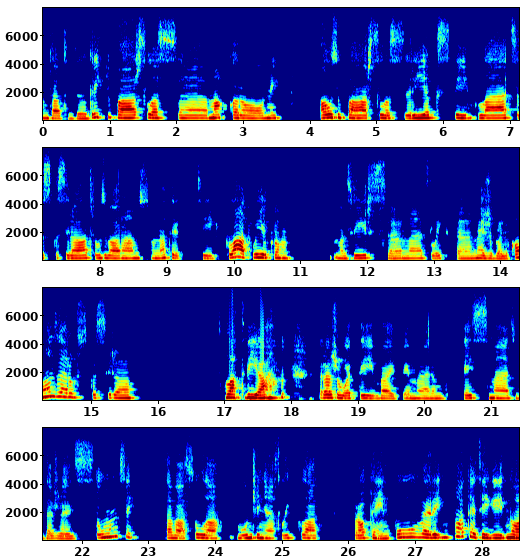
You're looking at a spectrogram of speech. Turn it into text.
Un tā tad eh, griķu pārslas, eh, makaroni, auzu pārslas, rieksti, lēcas, kas ir ātri uzvārāmas un attiecīgi klāt liekam. Mans vīrs eh, mēdz likt meža gaļu konzervus, kas ir Latvijā ražoti, vai, piemēram, es mēdzu dažreiz stunci savā sulā, bunčiņās likt klāt proteīnu pulveri, nu, attiecīgi no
